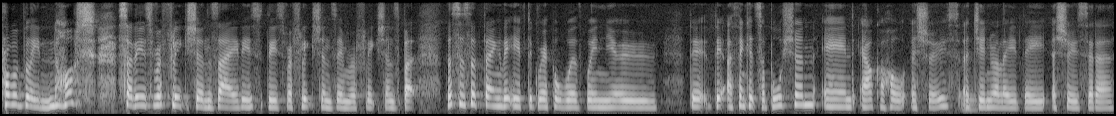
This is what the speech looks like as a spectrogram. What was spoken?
Probably not. So there's reflections, eh? There's, there's reflections and reflections. But this is the thing that you have to grapple with when you. The, the, I think it's abortion and alcohol issues are mm. generally the issues that are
